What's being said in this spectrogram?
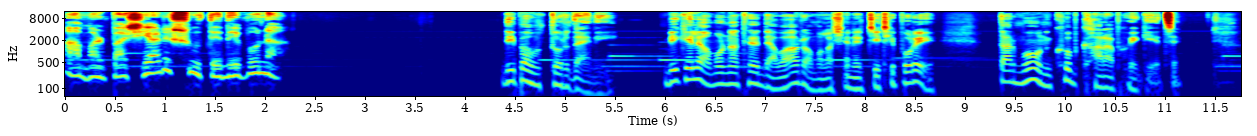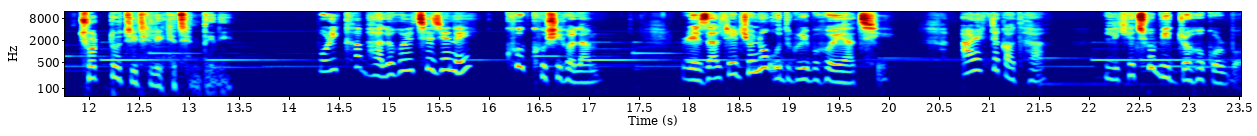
আমার পাশে আর শুতে দেব না। দীপা উত্তর দেয়নি। বিকেলে অমরনাথের দেওয়া রমলা সেনের চিঠি পড়ে তার মন খুব খারাপ হয়ে গিয়েছে। ছোট্ট চিঠি লিখেছেন তিনি। পরীক্ষা ভালো হয়েছে জেনে খুব খুশি হলাম। রেজাল্টের জন্য উদ্গ্রীব হয়ে আছি। আর একটা কথা, লিখেছ বিদ্রোহ করব।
